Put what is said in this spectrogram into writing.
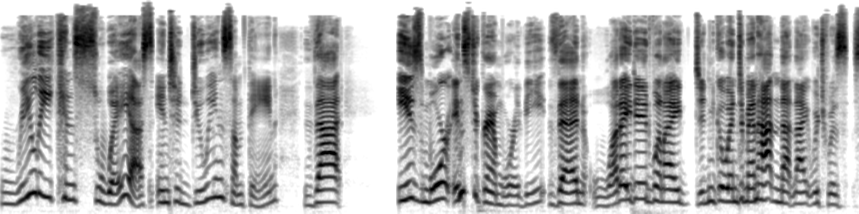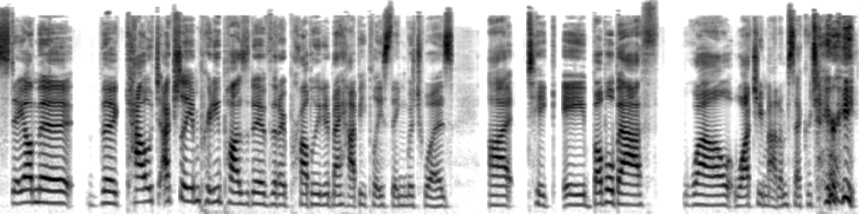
really can sway us into doing something that is more Instagram worthy than what I did when I didn't go into Manhattan that night, which was stay on the the couch. Actually, I'm pretty positive that I probably did my happy place thing, which was uh, take a bubble bath while watching Madam Secretary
